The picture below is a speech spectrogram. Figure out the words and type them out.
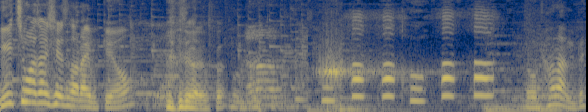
1층 화장실에서 갈아입을게요 여기서 갈까요? 너무 편한데?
